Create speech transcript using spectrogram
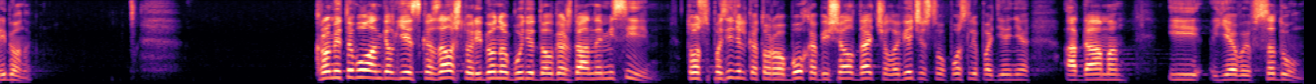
ребенок. Кроме того, ангел ей сказал, что ребенок будет долгожданным Мессией, тот спаситель, которого Бог обещал дать человечеству после падения Адама и Евы в саду.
